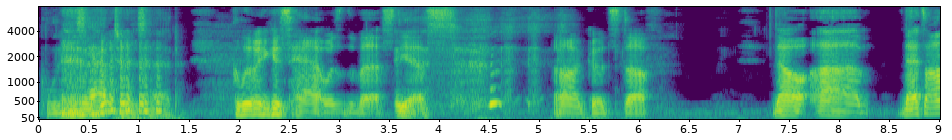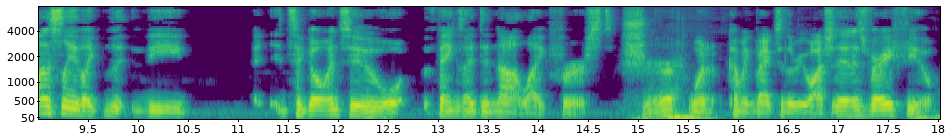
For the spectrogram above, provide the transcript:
gluing his hat to his head. Gluing his hat was the best. Yes. Oh, good stuff. No, um, that's honestly like the the to go into things I did not like first Sure. when coming back to the rewatch, and it's very few.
